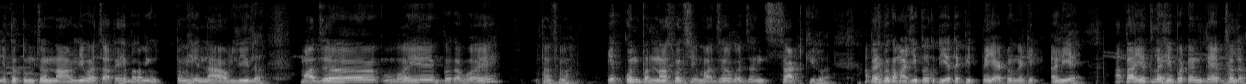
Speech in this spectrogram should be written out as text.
येतं तुमचं नाव लिहायचं आता हे बघा मी उत्तम हे नाव लिहिलं. माझं वय बघा वय थांबा एकोणपन्नास वर्षे माझं वजन साठ किलो आहे. आता हे बघा माझी प्रकृती येतं पित्त ॲटोमॅटिक आली आहे. आता यातलं हे बटन गॅप झालं.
